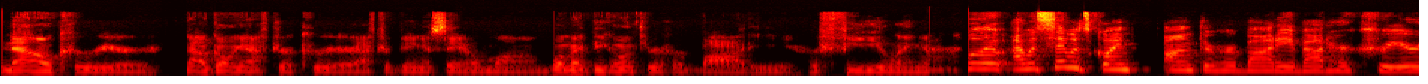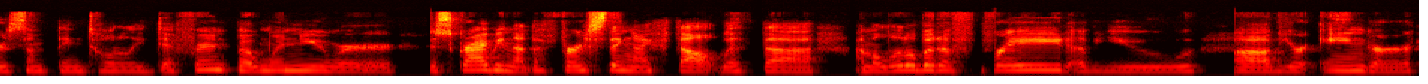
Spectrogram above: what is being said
now career, now going after a career after being a stay-at-home mom? What might be going through her body, her feeling? Well, I would say what's going on through her body about her career is something totally different. But when you were describing that, the first thing I felt with the I'm a little bit afraid of you, of your anger,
